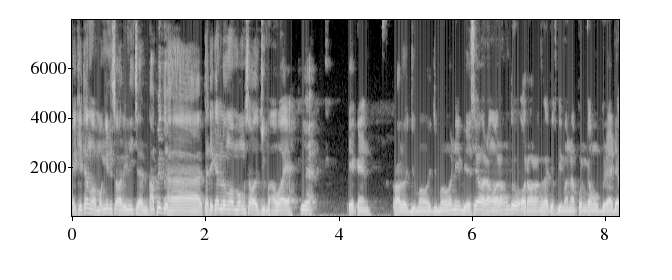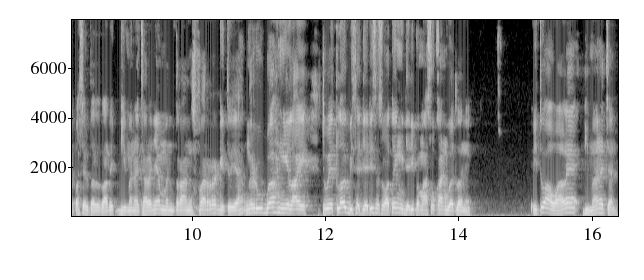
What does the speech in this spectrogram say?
Eh kita ngomongin soal ini Chan. Apa itu? Eh, tadi kan lu ngomong soal Jumawa ya, ya ya kan? Kalau Jumawa Jumawa nih biasanya orang-orang tuh orang-orang kreatif di mana pun kamu berada pasti tertarik gimana caranya mentransfer gitu ya, ngerubah nilai tweet lo bisa jadi sesuatu yang menjadi pemasukan buat lo nih. Itu awalnya gimana Chan?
